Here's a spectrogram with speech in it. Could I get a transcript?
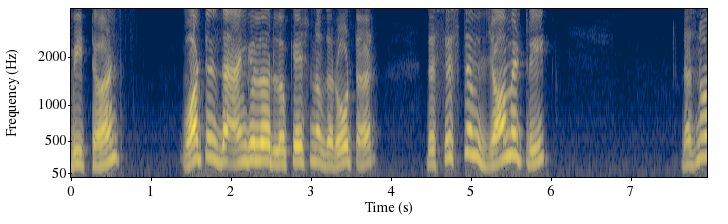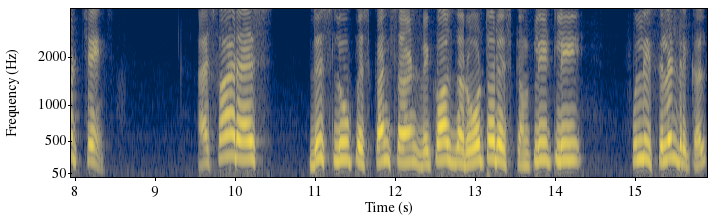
be turned, what is the angular location of the rotor, the system geometry does not change. As far as this loop is concerned because the rotor is completely fully cylindrical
